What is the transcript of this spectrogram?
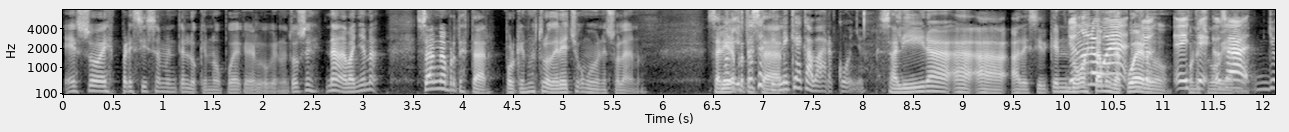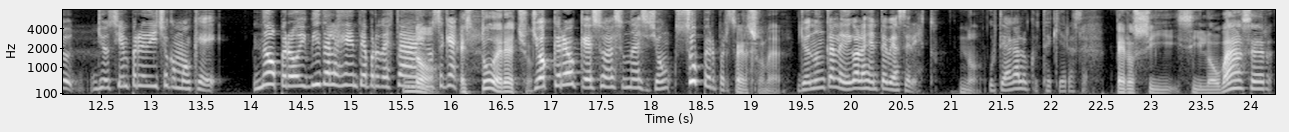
eso es precisamente lo que no puede creer el gobierno. Entonces, nada, mañana salgan a protestar porque es nuestro derecho como venezolanos. Salir no, a y esto se protestar, tiene que acabar, coño. salir a, a- decir que no estamos de acuerdo yo, con este, ese O sea, yo, yo siempre he dicho como que, no, pero invita a la gente a protestar y no, no sé qué. es tu derecho Yo creo que eso es una decisión súper personal. personal. Yo nunca le digo a la gente, ve a hacer esto. No. Usted haga lo que usted quiera hacer. Pero si, si lo vas a hacer,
